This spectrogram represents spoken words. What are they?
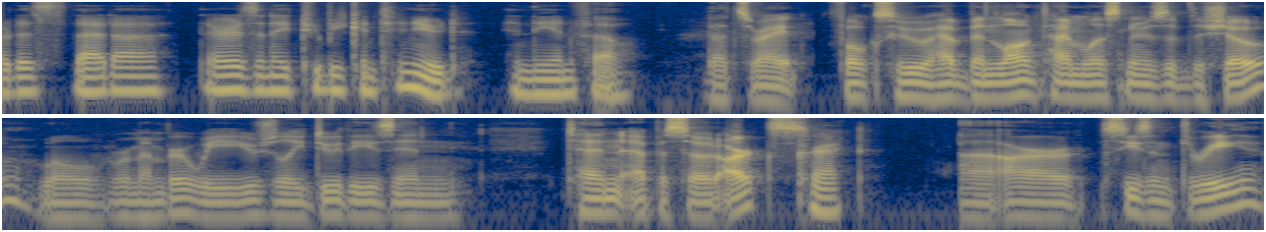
notice that uh, there isn't a to be continued in the info. That's right. Folks who have been longtime listeners of the show will remember we usually do these in 10 episode arcs. Correct. Uh, our season three,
